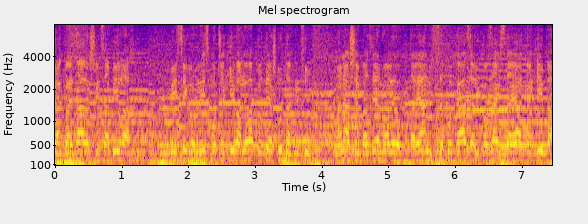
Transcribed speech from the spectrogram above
kakva je završnica bila. Mi sigurno nismo očekivali ovako tešku utakmicu na našem bazenu, ali Italijani su se pokazali kao zaista jaka ekipa,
